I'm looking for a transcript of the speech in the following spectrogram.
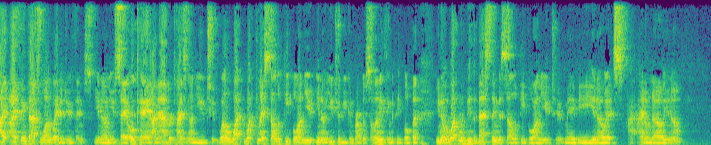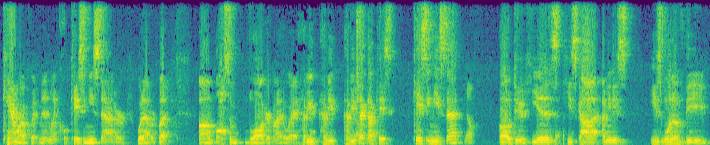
I, I think that's one way to do things. You know, and you say, okay, I'm advertising on YouTube. Well, what what can I sell to people on you? You know, YouTube you can probably sell anything to people, but you know, what would be the best thing to sell to people on YouTube? Maybe you know, it's I, I don't know, you know, camera equipment like Casey Neistat or whatever. But um, awesome vlogger, by the way. Have you have you have you no. checked out Casey? Casey Neistat? No. Oh, dude, he is. He's got. I mean, he's he's one of the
